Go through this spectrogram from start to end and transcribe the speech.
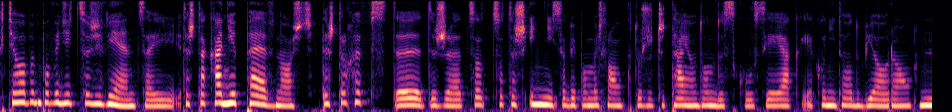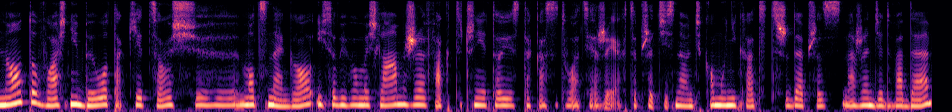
chciałabym powiedzieć coś więcej, też taka niepewność, też trochę wstyd, że co, co też inni sobie pomyślą, którzy czytają tą dyskusję, jak, jak oni to odbiorą, no to właśnie było takie coś yy, mocnego i sobie pomyślałam, że faktycznie to jest taka sytuacja, że ja chcę przecisnąć komunikat 3D przez narzędzie 2D,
